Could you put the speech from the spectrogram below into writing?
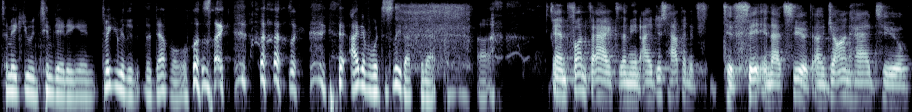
to make you intimidating and to make you really the, devil was like, was like I never went to sleep after that. Uh, and fun fact, I mean, I just happened to, to fit in that suit. Uh, John had to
